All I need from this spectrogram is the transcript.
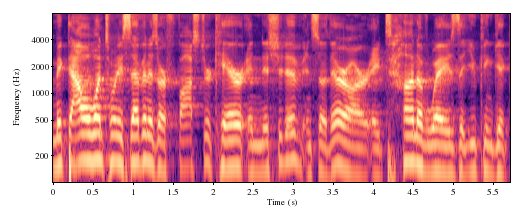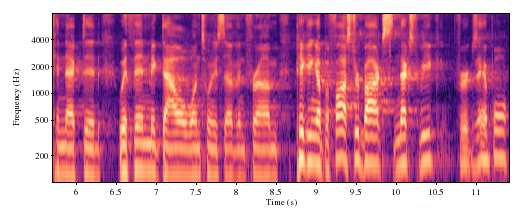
McDowell 127 is our foster care initiative, and so there are a ton of ways that you can get connected within McDowell 127 from picking up a foster box next week for example,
